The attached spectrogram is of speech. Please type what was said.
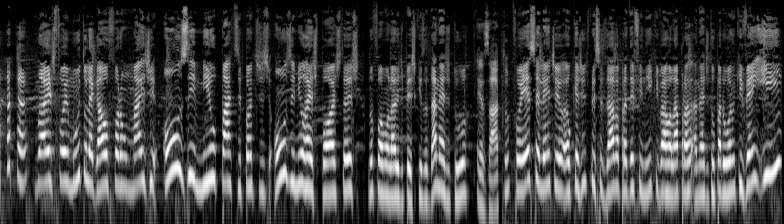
Mas foi muito legal. Foram mais de 11 mil participantes, 11 mil respostas no formulário de pesquisa da Nerd Tour. Exato. Foi excelente, é o que a gente precisava para definir que vai rolar pra a Nerd Tour para o ano que vem e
